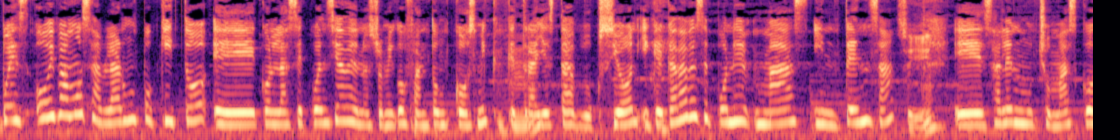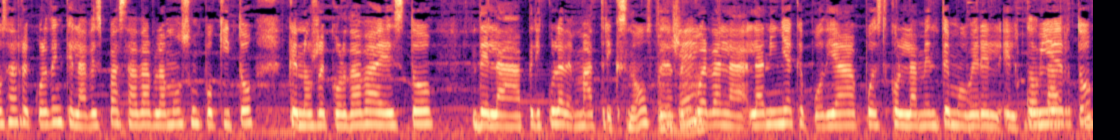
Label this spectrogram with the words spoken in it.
Pues hoy vamos a hablar un poquito eh, con la secuencia de nuestro amigo Phantom Cosmic, que trae esta abducción y que cada vez se pone más intensa. Sí. Eh, salen mucho más cosas. Recuerden que la vez pasada hablamos un poquito que nos recordaba esto de la película de Matrix, ¿no? Ustedes recuerdan la, la niña que podía pues con la mente mover el, cubierto.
